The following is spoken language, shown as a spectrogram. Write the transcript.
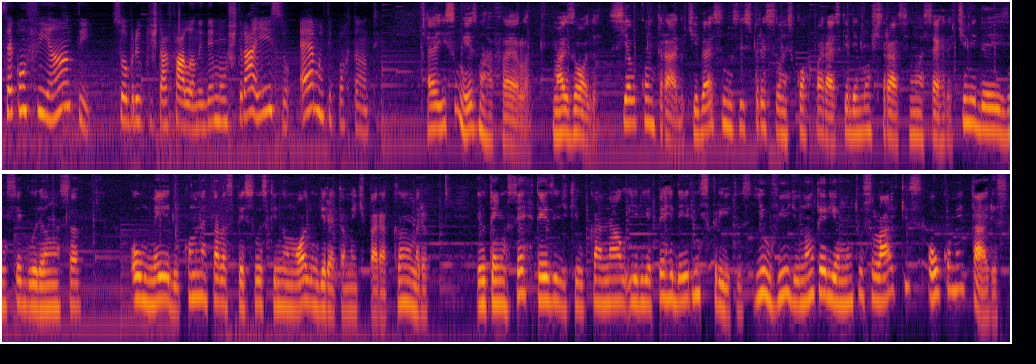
ser confiante sobre o que está falando e demonstrar isso é muito importante. É isso mesmo, Rafaela. Mas olha, se ao contrário tivéssemos expressões corporais que demonstrassem uma certa timidez, insegurança ou medo, como naquelas pessoas que não olham diretamente para a câmera, eu tenho certeza de que o canal iria perder inscritos e o vídeo não teria muitos likes ou comentários.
